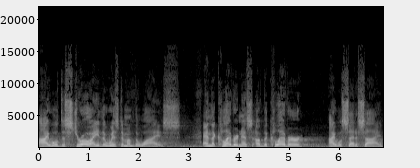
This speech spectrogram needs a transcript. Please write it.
I will destroy the wisdom of the wise, and the cleverness of the clever I will set aside.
